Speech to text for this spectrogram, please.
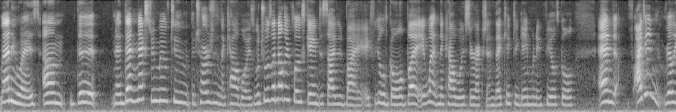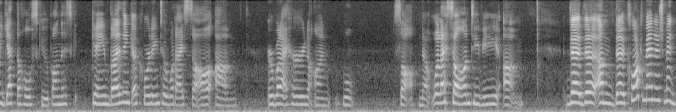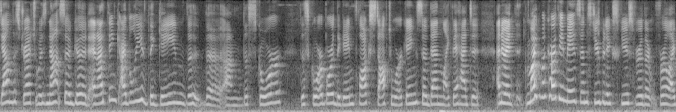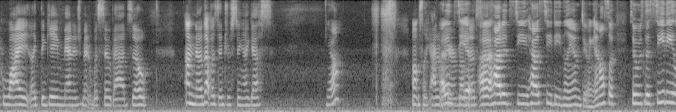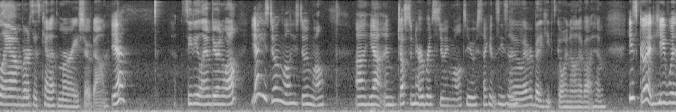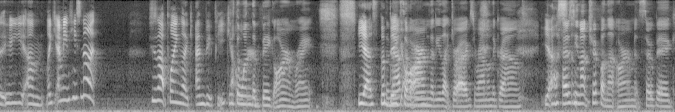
But anyways, um, the then next we move to the Chargers and the Cowboys, which was another close game decided by a field goal, but it went in the Cowboys' direction. They kicked a game-winning field goal, and I didn't really get the whole scoop on this game, but I think according to what I saw, um, or what I heard on well, saw no, what I saw on TV, um, the the um the clock management down the stretch was not so good and i think i believe the game the the um the score the scoreboard the game clock stopped working so then like they had to anyway mike mccarthy made some stupid excuse for the for like why like the game management was so bad so i don't know that was interesting i guess Yeah, mom's like i don't I care didn't about see it. this Uh, how did C how's CeeDee Lamb doing? And also, so it was the CeeDee Lamb versus Kenneth Murray showdown. yeah CeeDee Lamb doing well. yeah he's doing well he's doing well uh yeah and justin herbert's doing well too second season Oh, everybody keeps going on about him. he's good. He was he um like I mean he's not he's not playing like MVP. Caliber. He's the one with the big arm, right? yes the, The, big massive arm. arm. that he like drags around on the ground. Yes. How does he not trip on that arm? It's so big.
